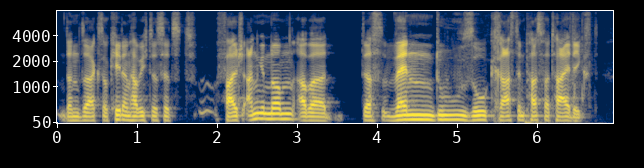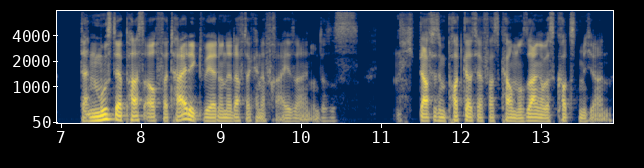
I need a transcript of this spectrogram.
Dann sagst, okay, dann habe ich das jetzt falsch angenommen, aber dass, wenn du so krass den Pass verteidigst, dann muss der Pass auch verteidigt werden und da darf da keiner frei sein. Und das ist, ich darf das im Podcast ja fast kaum noch sagen, aber es kotzt mich an.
